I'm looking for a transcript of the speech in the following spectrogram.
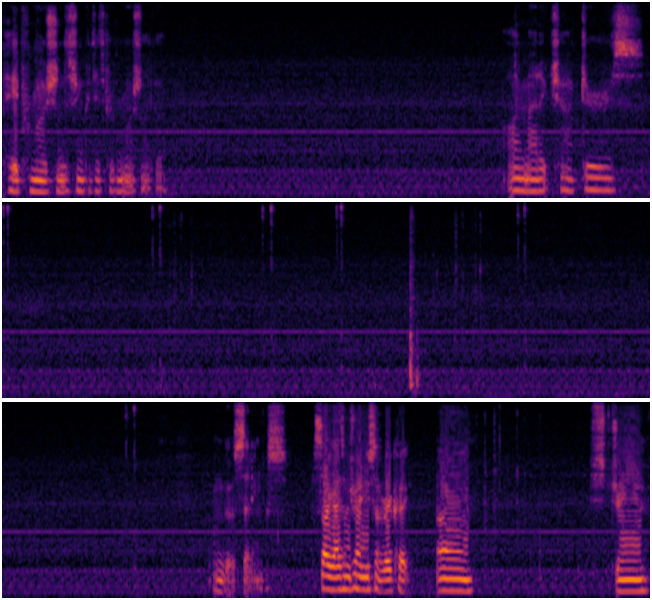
paid promotion. This stream contains paid promotion like a automatic chapters. Go settings. Sorry guys, I'm trying to do something very quick. Um, stream,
